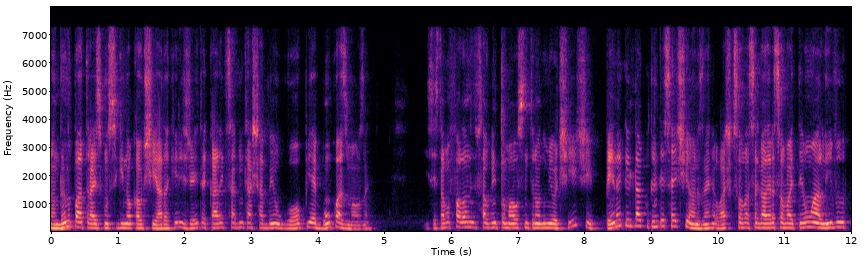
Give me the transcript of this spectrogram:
andando para trás e conseguir nocautear daquele jeito, é cara que sabe encaixar bem o golpe e é bom com as mãos, né? E vocês estavam falando de se alguém tomar o cinturão do Miotite, pena que ele tá com 37 anos, né? Eu acho que só, essa galera só vai ter um alívio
